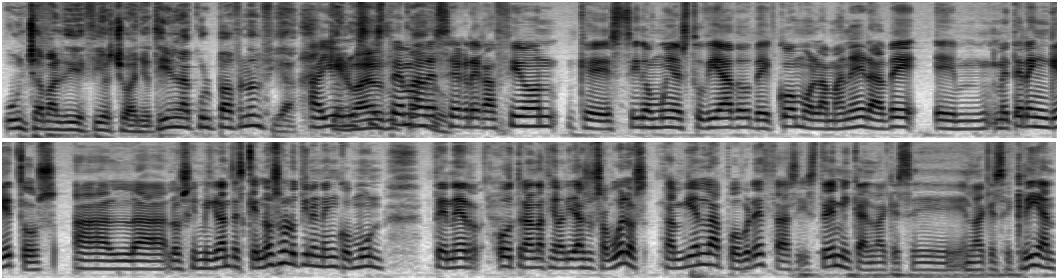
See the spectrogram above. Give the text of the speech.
un chaval de 18 años? ¿Tiene la culpa Francia? Hay que un lo ha sistema de educado? Segregación que ha sido muy estudiado de cómo la manera de eh, meter en guetos a la- los inmigrantes que no solo tienen en común tener otra nacionalidad a sus abuelos, también la pobreza sistémica en la que se, en la que se crían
